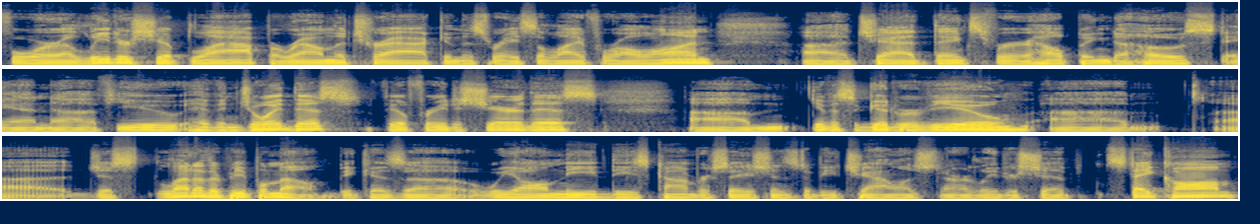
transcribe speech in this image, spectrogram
for a leadership lap around the track in this race of life we're all on. Uh, Chad, thanks for helping to host. And uh, if you have enjoyed this, feel free to share this. Um, give us a good review. Um, uh, just let other people know because uh, we all need these conversations to be challenged in our leadership. Stay calm,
